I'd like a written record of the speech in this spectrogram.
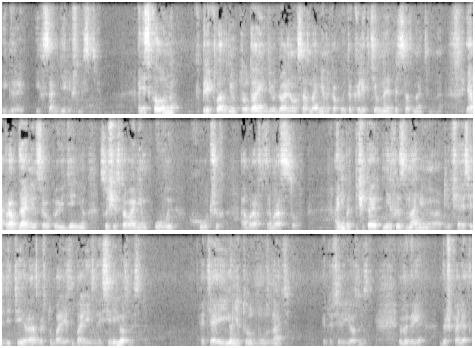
игры и в самделишности. Они склонны к перекладыванию труда индивидуального сознания на какое-то коллективное бессознательное и оправдание своего поведения существованием, увы, худших образцов. Они предпочитают мифы знанию, отличаясь от детей разве что болезнь, болезненной серьезностью. Хотя ее нетрудно узнать, эту серьезность, в игре «Дошколят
